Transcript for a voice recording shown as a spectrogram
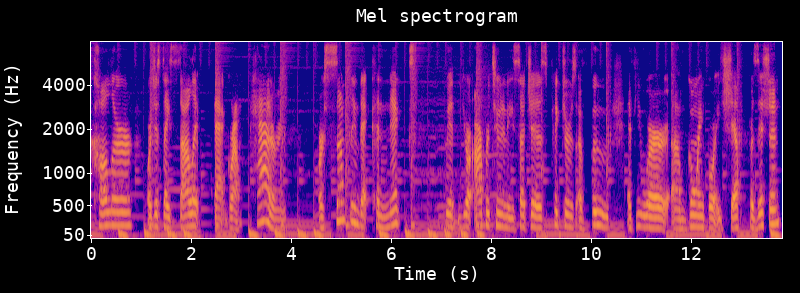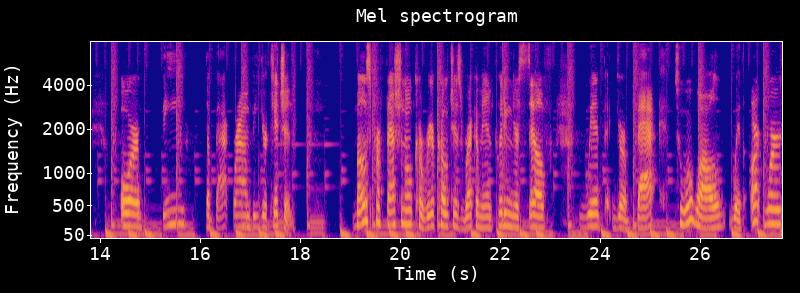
color or just a solid background pattern or something that connects with your opportunities, such as pictures of food if you were um, going for a chef position, or be the background, be your kitchen. Most professional career coaches recommend putting yourself with your back to a wall with artwork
